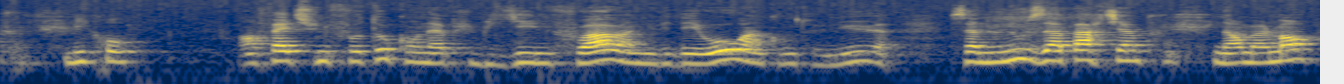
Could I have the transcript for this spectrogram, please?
plus. micro. En fait, une photo qu'on a publiée une fois, une vidéo, un contenu, ça ne nous appartient plus. Normalement,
